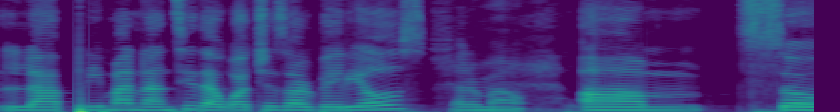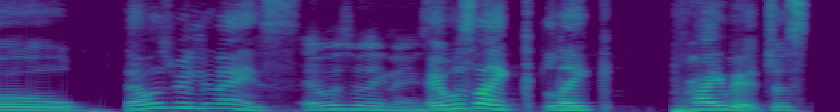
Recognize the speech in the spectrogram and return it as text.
la prima Nancy that watches our videos. shout 'em out. Um, so that was really nice. It was really nice. It was like like private, just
